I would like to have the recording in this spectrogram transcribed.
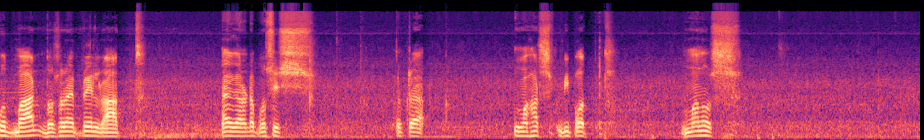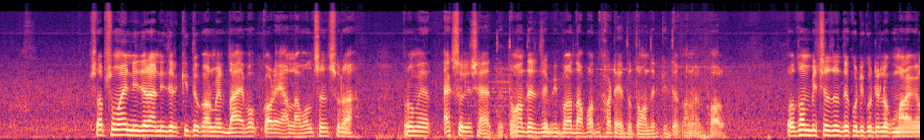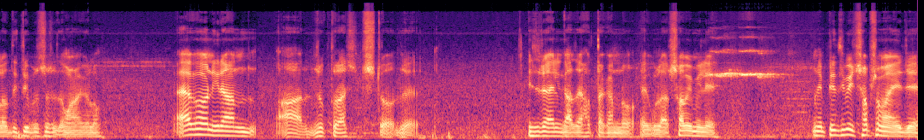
বুধবার, দোসরা এপ্রিল রাত এগারোটা পঁচিশ। একটা মহা বিপদ, মানুষ সব সময় নিজেরা নিজের কৃতকর্মের দায় ভোগ করে, আল্লাহ বলছেন সুরা রোমের একচল্লিশ আয়াতে, তোমাদের যে বিপদ আপদ ঘটে তো তোমাদের কৃতকর্মের ফল। প্রথম বিশ্বযুদ্ধে কোটি কোটি লোক মারা গেল, দ্বিতীয় বিশ্বযুদ্ধে মারা গেল। এখন ইরান আর যুক্তরাষ্ট্র যে ইসরায়েল, গাজা হত্যাকাণ্ড, এগুলা সবই মিলে মানে পৃথিবীর সবসময় যে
